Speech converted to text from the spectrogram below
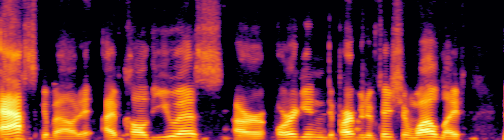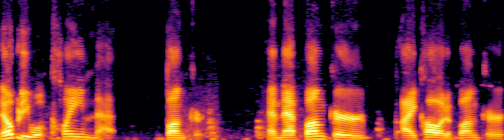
ask about it. I've called U.S. our Oregon Department of Fish and Wildlife. Nobody will claim that bunker, and that bunker, I call it a bunker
